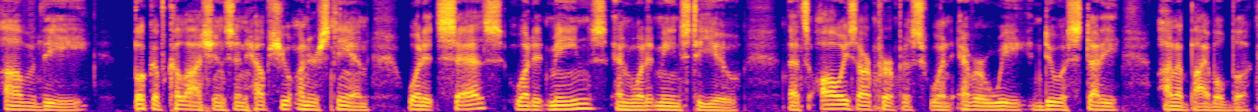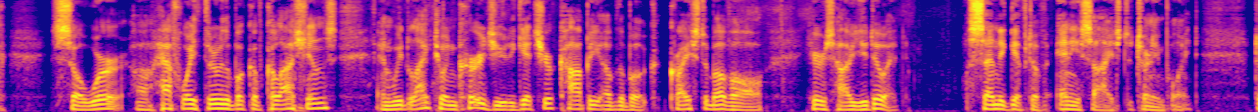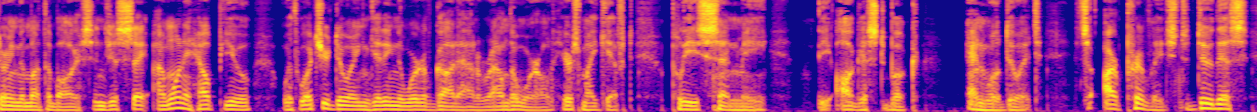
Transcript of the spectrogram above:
of the book of Colossians and helps you understand what it says, what it means, and what it means to you. That's always our purpose whenever we do a study on a Bible book. So we're uh, halfway through the book of Colossians, and we'd like to encourage you to get your copy of the book, Christ Above All. Here's how you do it send a gift of any size to Turning Point during the month of August and just say, I want to help you with what you're doing, getting the Word of God out around the world. Here's my gift. Please send me the August book, and we'll do it. It's our privilege to do this,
